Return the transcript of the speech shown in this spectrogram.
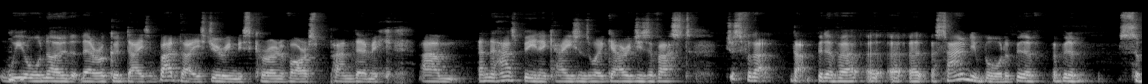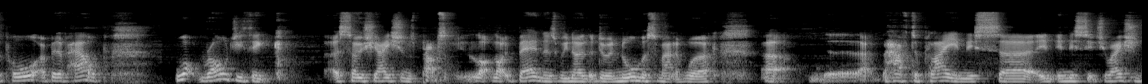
we all know that there are good days and bad days during this coronavirus pandemic, um, and there has been occasions where garages have asked just for that, that bit of a, a, a, sounding board, a bit of a bit of support, a bit of help. What role do you think associations, perhaps like Ben, as we know that do enormous amount of work, uh, have to play in this uh, in, in this situation?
